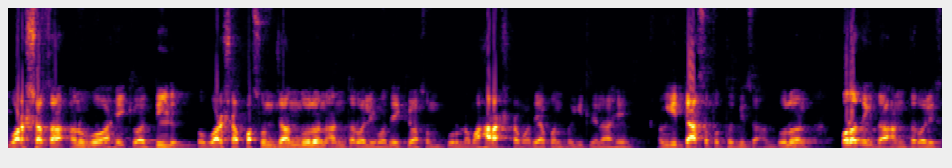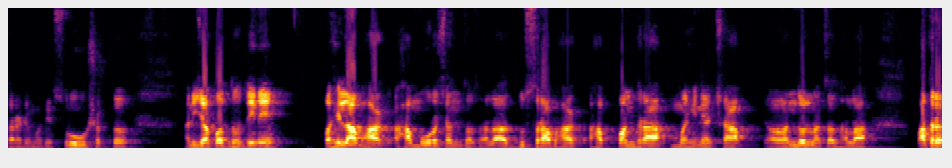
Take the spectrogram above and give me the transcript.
वर्षाचा अनुभव आहे किंवा दीड वर्षापासून जे आंदोलन अंतरवालीमध्ये किंवा संपूर्ण महाराष्ट्रामध्ये आपण बघितलेलं आहे. अगदी त्याच पद्धतीचं आंदोलन परत एकदा अंतरवाली सराटीमध्ये सुरू होऊ शकतं. आणि ज्या पद्धतीने पहिला भाग हा मोर्चांचा झाला दुसरा भाग हा पंधरा महिन्याच्या आंदोलनाचा झाला. मात्र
